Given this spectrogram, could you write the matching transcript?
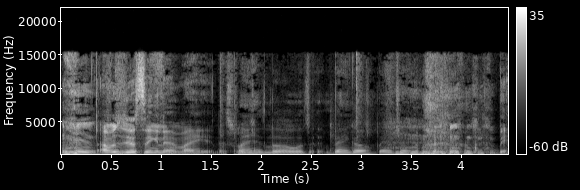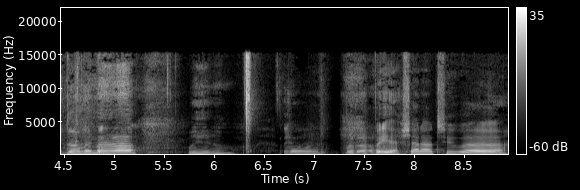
I was just singing that in my head. That's playing his little was it bango banjo. darling, I will. Anyway, but uh, but yeah, shout out to uh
